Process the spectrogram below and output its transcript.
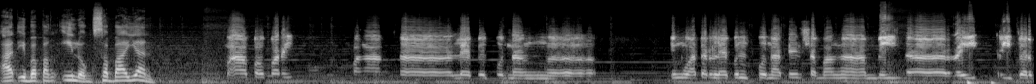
at iba pang ilog sa bayan. maapaw pa rin yung mga uh, level po ng uh, yung water level po natin sa mga main uh, river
